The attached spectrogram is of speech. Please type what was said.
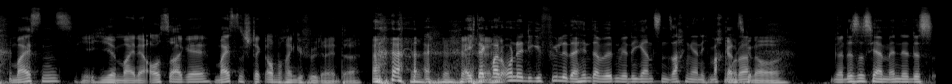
meistens, hier, hier meine Aussage, meistens steckt auch noch ein Gefühl dahinter. Ich denke mal, ohne die Gefühle dahinter würden wir die ganzen Sachen ja nicht machen, Ganz oder? genau. Ja, das ist ja am Ende des,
